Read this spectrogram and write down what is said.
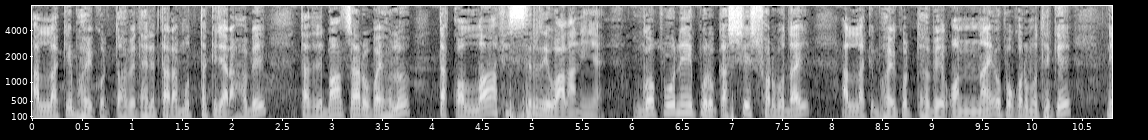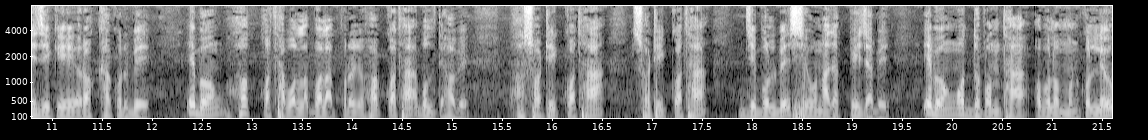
আল্লাহকে ভয় করতে হবে। তাহলে তারা মুত্তাকি যারা হবে, তাদের বাঁচার উপায় হলো তা কল্লা ফিসির আলানিয়া গোপনে প্রকাশ্যে সর্বদাই আল্লাহকে ভয় করতে হবে। অন্যায় উপকর্ম থেকে নিজেকে রক্ষা করবে এবং হক কথা বলা বলা প্রয়োজন, হক কথা বলতে হবে। সঠিক কথা সঠিক কথা যে বলবে সেও নাজাত পেয়ে যাবে এবং মধ্যপন্থা অবলম্বন করলেও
